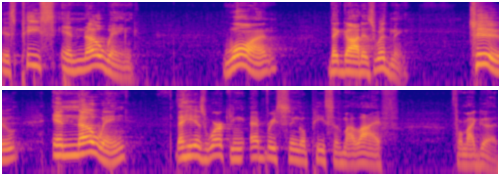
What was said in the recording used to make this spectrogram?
is peace in knowing, one, that God is with me, two, in knowing that He is working every single piece of my life for my good.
